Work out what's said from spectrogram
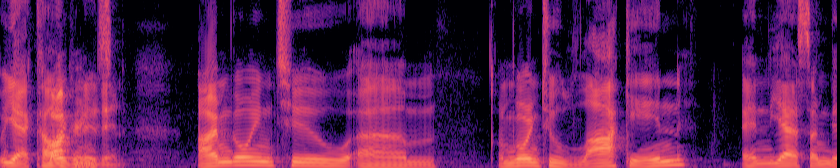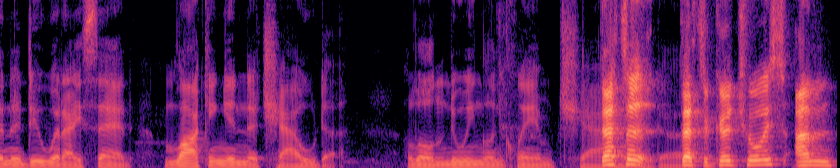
Yeah, collard Locking greens. it in. I'm going to um I'm going to lock in and yes, I'm going to do what I said. I'm locking in the chowder. A little New England clam chowder. That's a that's a good choice. I'm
